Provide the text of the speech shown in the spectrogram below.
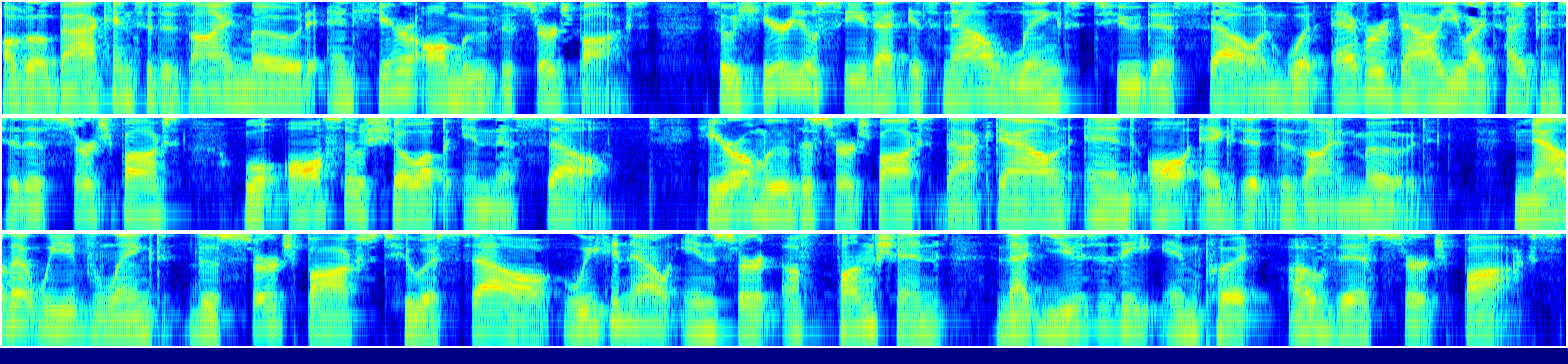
I'll go back into design mode and here I'll move the search box. So here you'll see that it's now linked to this cell and whatever value I type into this search box will also show up in this cell. Here I'll move the search box back down and I'll exit design mode. Now that we've linked the search box to a cell, we can now insert a function that uses the input of this search box.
